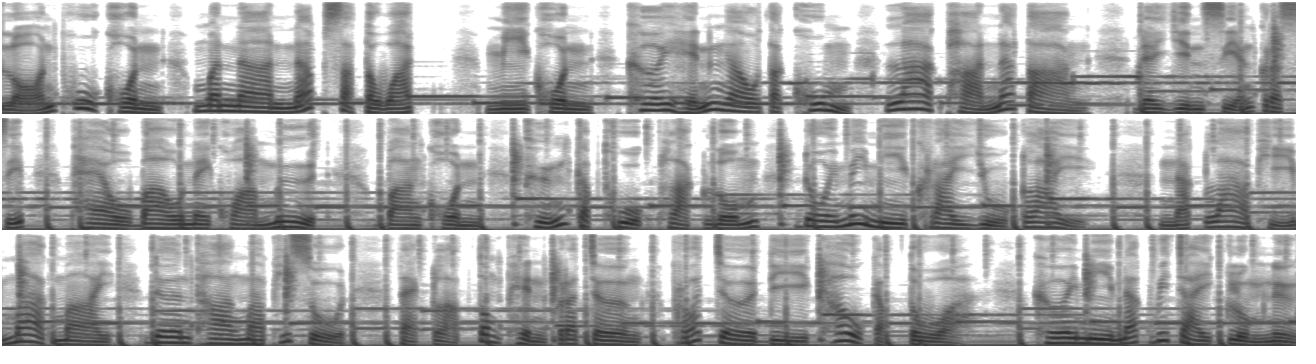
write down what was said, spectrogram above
หลอนผู้คนมานานนับศตวรรษ มีคน เคยเห็นเงาตะคุ่ม ลากผ่านหน้าต่าง ได้ยินเสียงกระซิบ แผ่วเบาในความมืด บางคนถึงกับถูกผลักล้ม โดยไม่มีใครอยู่ใกล้ นักล่าผีมากมายเดินทางมาพิสูจน์ แต่กลับต้องเพ่นกระเจิง เพราะเจอดีเข้ากับตัว เคยมีนักวิจัยกลุ่มหนึ่ง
